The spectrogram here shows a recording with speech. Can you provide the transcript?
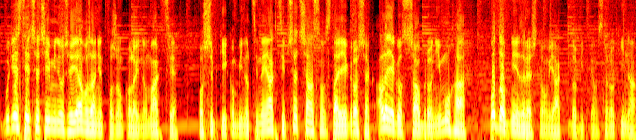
W 23 minucie Jaworzanie tworzą kolejną akcję. Po szybkiej kombinacyjnej akcji przed szansą staje Grosiak, ale jego strzał broni Mucha, podobnie zresztą jak dobitkę Sorokina.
